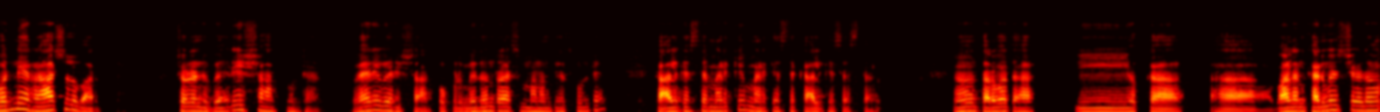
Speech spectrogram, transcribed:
కొన్ని రాశుల వారు చూడండి వెరీ షార్ప్ ఉంటారు. Very, very sharp. ఇప్పుడు మిథున రాశి మనం తీసుకుంటే కాలికేస్తే మెడకి, మెడకేస్తే కాలికేసేస్తారు. తర్వాత ఈ యొక్క వాళ్ళని కన్విన్స్ చేయడం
